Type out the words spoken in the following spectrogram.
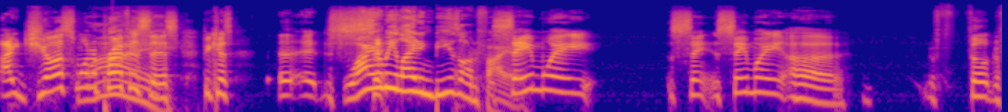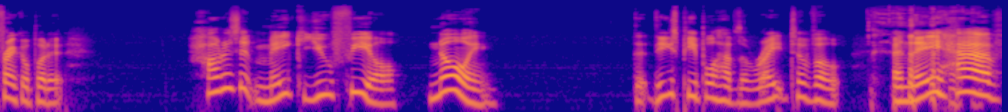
I just want to preface Why? this because uh, it, Why sa- are we lighting bees on fire? Same way, same same way. Uh, Philip DeFranco put it. How does it make you feel knowing that these people have the right to vote and they have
